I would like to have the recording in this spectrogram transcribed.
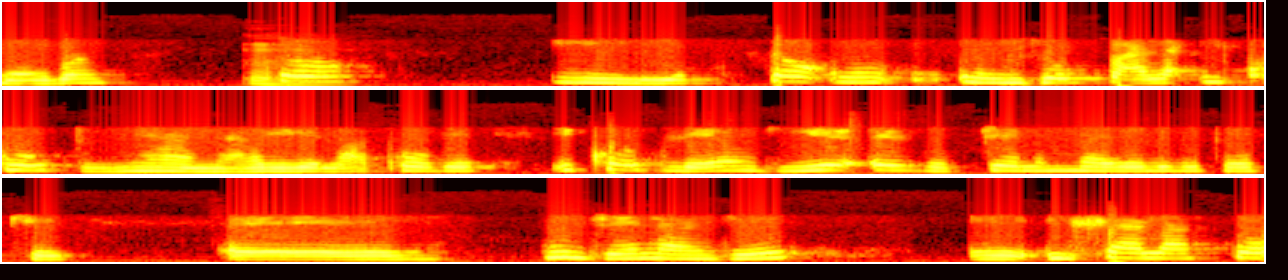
Yayibona so iye. So u- uzokubhala ikhodi nyana-ke lapho-ke. Ikhodi leyo ngiyo ezokutshela umlaleli ukuthi okay eh kunjena nje? Eh ihlala so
